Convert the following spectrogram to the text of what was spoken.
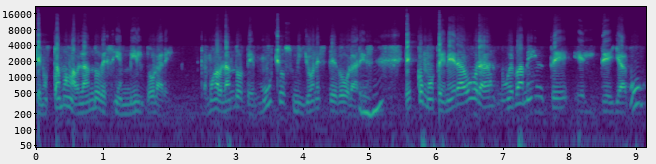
que no estamos hablando de 100 mil dólares, estamos hablando de muchos millones de dólares. Es como tener ahora nuevamente el déjà vu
